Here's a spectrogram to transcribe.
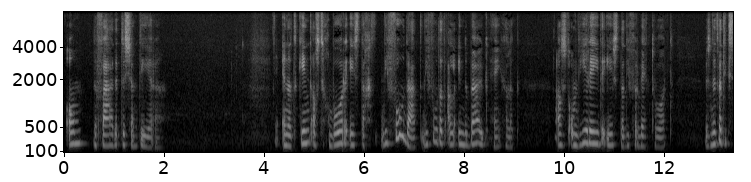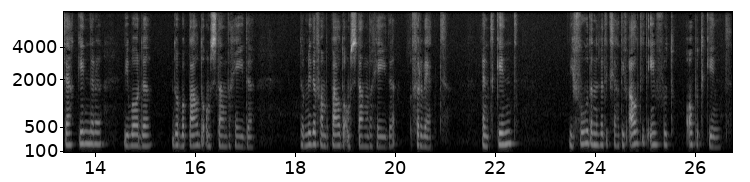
om de vader te chanteren. En het kind, als het geboren is, die voelt dat. Die voelt dat al in de buik eigenlijk. Als het om die reden is dat die verwekt wordt. Dus net wat ik zeg, kinderen die worden door bepaalde omstandigheden, door middel van bepaalde omstandigheden verwekt. En het kind, die voelt dan, wat ik zeg, die heeft altijd invloed op het kind.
